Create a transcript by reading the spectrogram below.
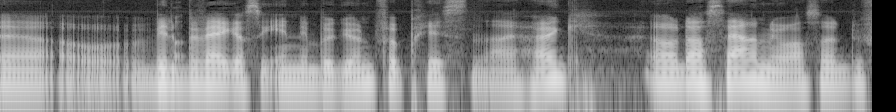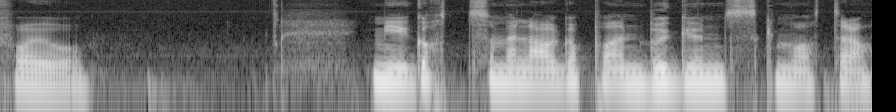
og vil bevege seg inn i Burgund, for prisen er høy. Og da ser en jo, altså, du får jo mye godt som er laga på en burgundsk måte, da.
